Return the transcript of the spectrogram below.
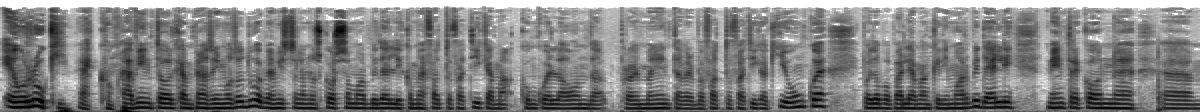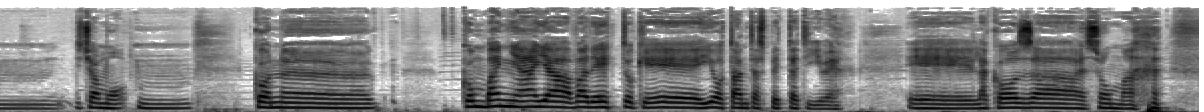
è un rookie, ecco, ha vinto il campionato di Moto 2, abbiamo visto l'anno scorso Morbidelli come ha fatto fatica, ma con quella Honda probabilmente avrebbe fatto fatica chiunque, poi dopo parliamo anche di Morbidelli, mentre con, ehm, diciamo, mh, mm, con, eh, con Bagnaia va detto che io ho tante aspettative. E la cosa, insomma...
